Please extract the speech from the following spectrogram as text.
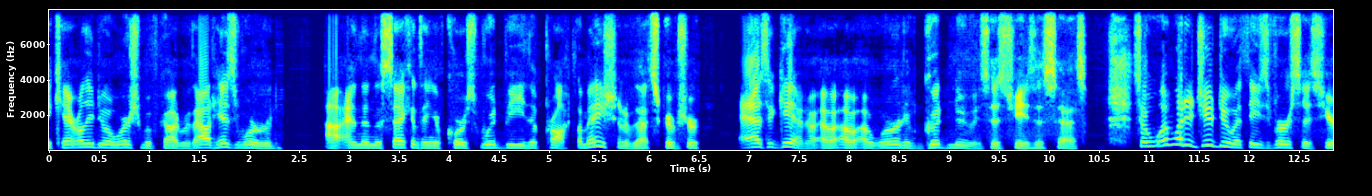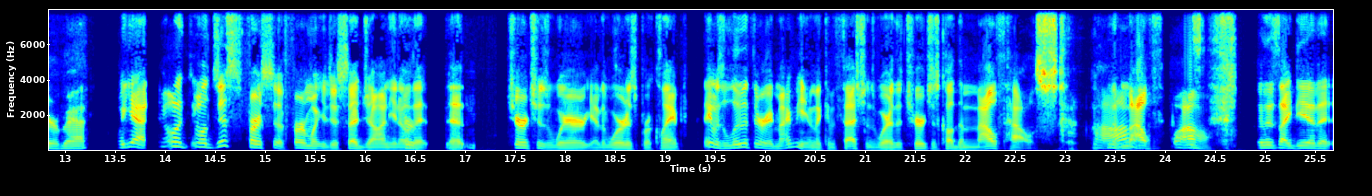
You can't really do a worship of God without His Word, uh, and then the second thing, of course, would be the proclamation of that Scripture as again a, a, a word of good news, as Jesus says. So, what, what did you do with these verses here, Matt? Well, yeah. Well, well, just first to affirm what you just said, John, you know, Sure. that, that church is where yeah, the word is proclaimed. I think it was Luther, it might be in the confessions where the church is called the mouth house. Ah, the mouth. Wow. So this idea that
